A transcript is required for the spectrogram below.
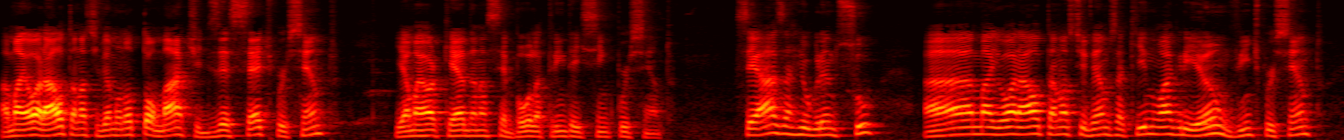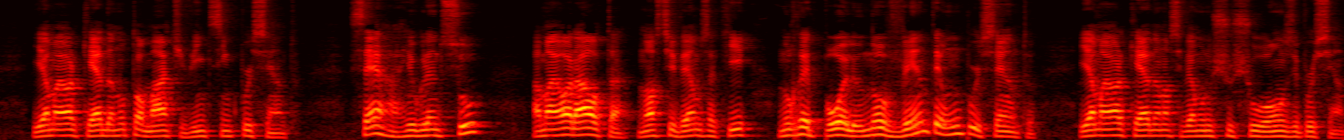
a maior alta nós tivemos no tomate 17% e a maior queda na cebola 35%. Ceasa Rio Grande do Sul, a maior alta nós tivemos aqui no agrião 20% e a maior queda no tomate 25%. Serra Rio Grande do Sul, a maior alta nós tivemos aqui no repolho 91% e a maior queda nós tivemos no chuchu 11%.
